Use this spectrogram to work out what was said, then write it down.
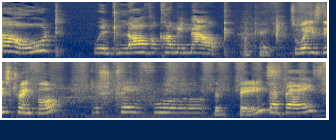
explode with lava coming out. Okay. So what is this tray for? This tray for The base. the base,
